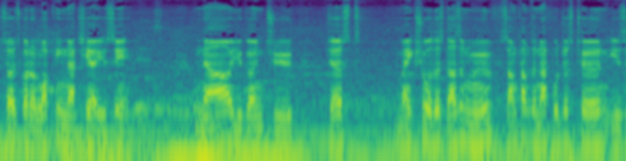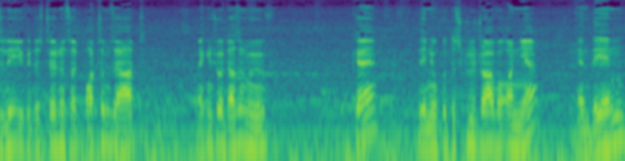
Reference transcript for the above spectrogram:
So it's got a locking nut here, you see. Now you're going to just make sure this doesn't move. Sometimes the nut will just turn easily. You can just turn it so it bottoms out, making sure it doesn't move. Okay, then you'll put the screwdriver on here, and then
